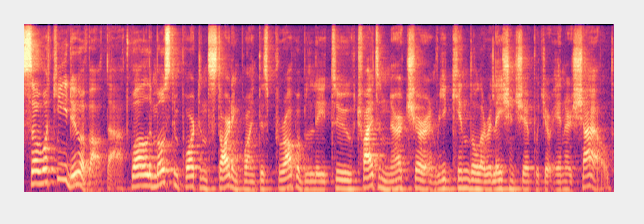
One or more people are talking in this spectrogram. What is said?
so what can you do about that? Well, the most important starting point is probably to try to nurture and rekindle a relationship with your inner child.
